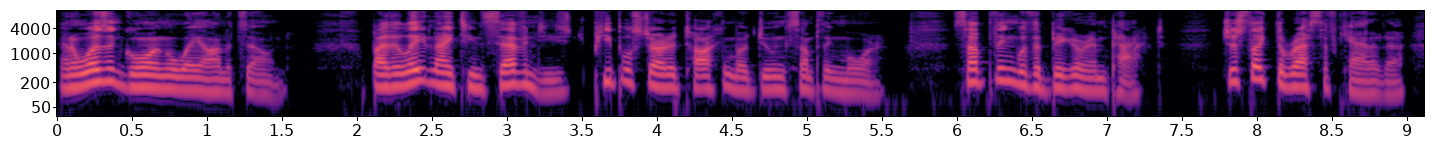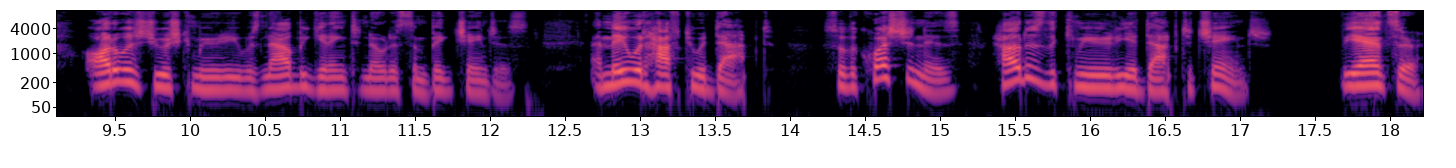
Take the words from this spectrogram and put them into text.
and it wasn't going away on its own. By the late 1970s, people started talking about doing something more, something with a bigger impact. Just like the rest of Canada, Ottawa's Jewish community was now beginning to notice some big changes, and they would have to adapt. So the question is how does the community adapt to change? The answer,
